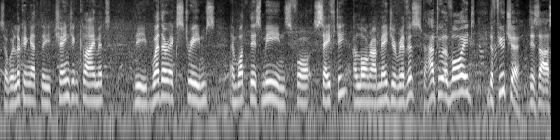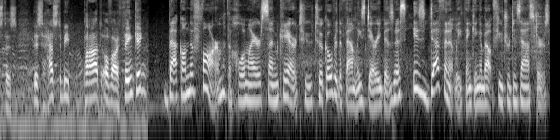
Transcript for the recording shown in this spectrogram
So we're looking at the changing climate, the weather extremes, and what this means for safety along our major rivers, how to avoid the future disasters. This has to be part of our thinking. Back on the farm, the Hoemeyer's son Geert, who took over the family's dairy business, is definitely thinking about future disasters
